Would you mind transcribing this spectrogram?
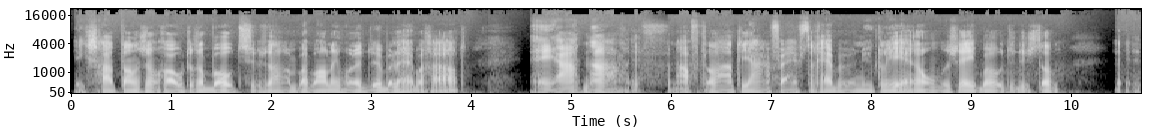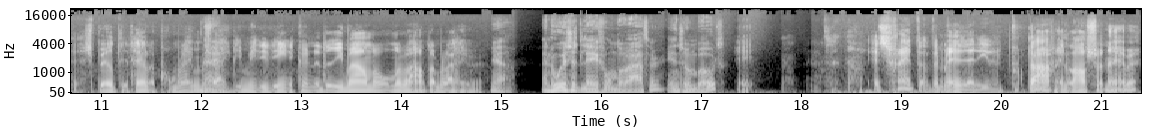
Ik schat dan zo'n grotere boot. Ze zal een bemanning van het dubbele hebben gehad. En ja, na, vanaf de late jaren 50 hebben we nucleaire onderzeeboten. Dus dan eh, speelt dit hele probleem in Nee. feite. Die dingen kunnen drie maanden onder water blijven. Ja. En hoe is het leven onder water in zo'n boot? Het schijnt dat er mensen zijn die er totaal geen last van hebben.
